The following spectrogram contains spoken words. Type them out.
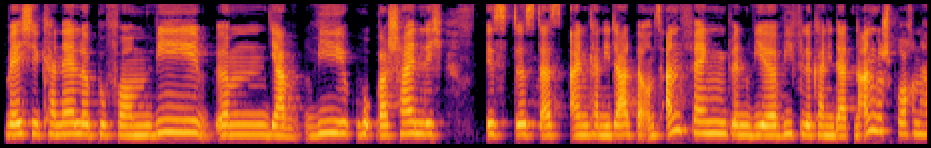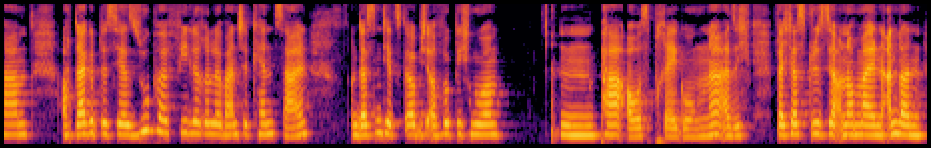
welche Kanäle performen wie, ähm, ja, wie wahrscheinlich ist es, dass ein Kandidat bei uns anfängt, wenn wir wie viele Kandidaten angesprochen haben. Auch da gibt es ja super viele relevante Kennzahlen. Und das sind jetzt, glaube ich, auch wirklich nur ein paar Ausprägungen. Ne? Also ich, vielleicht hast du es ja auch noch mal in anderen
